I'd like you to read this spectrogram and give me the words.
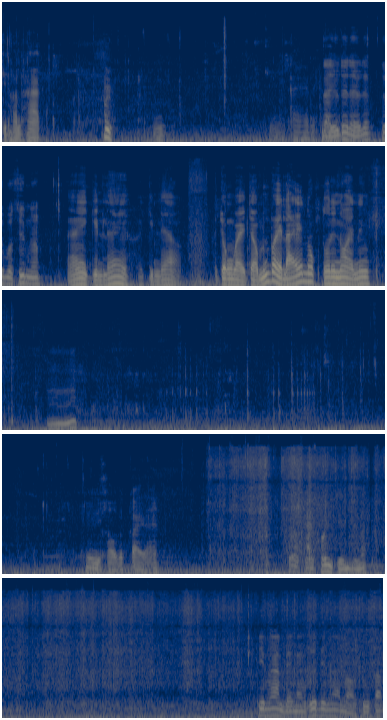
กินหอนหักไก่นี่ได้อยู่ได้ได้อยู่ได้อคือบ่ซิมเนาะไอ้กินเลยกินแล้ว จงไหวเจ้ามันบ่อยหลายนกตัวน้อยนึงนี่เขาแบบไก่ไร พวกไก่ข้นสินอยู่ไหมทีมงานเป็นไงคือทีมงานบอกทูฟัง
